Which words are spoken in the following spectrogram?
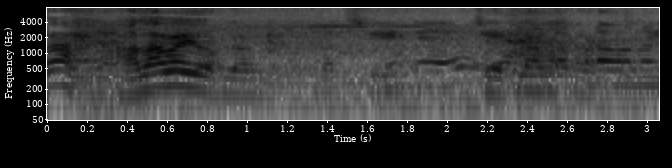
बघा, आला बाई. आपला चेतला.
